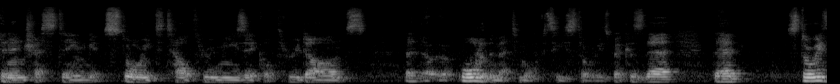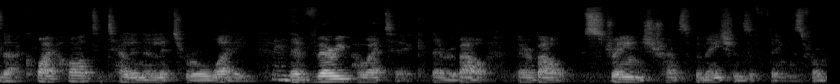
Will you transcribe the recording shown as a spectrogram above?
an interesting story to tell through music or through dance, uh, uh, all of the Metamorphoses stories because they're they're stories that are quite hard to tell in a literal way. Mm-hmm. They're very poetic. They're about they're about strange transformations of things from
